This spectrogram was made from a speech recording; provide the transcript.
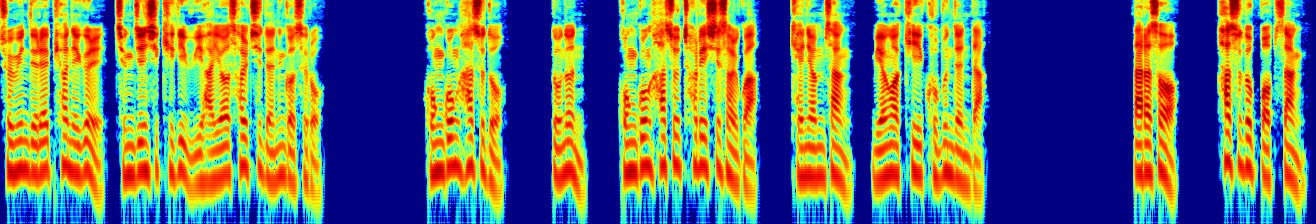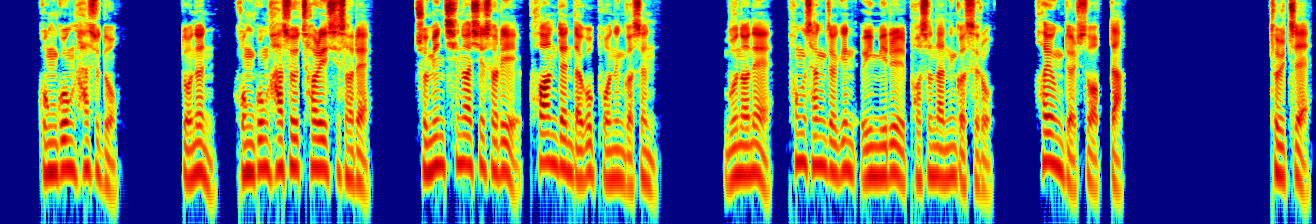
주민들의 편익을 증진시키기 위하여 설치되는 것으로 공공하수도 또는 공공하수 처리 시설과 개념상 명확히 구분된다. 따라서 하수도법상 공공하수도 또는 공공하수 처리 시설에 주민 친화 시설이 포함된다고 보는 것은 문헌의 통상적인 의미를 벗어나는 것으로 허용될 수 없다. 둘째,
